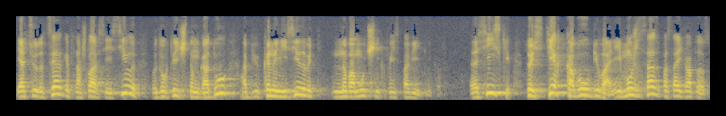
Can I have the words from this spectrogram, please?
И отсюда церковь нашла все силы в 2000 году канонизировать новомучеников и исповедников российских, то есть тех, кого убивали. И можно сразу поставить вопрос,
